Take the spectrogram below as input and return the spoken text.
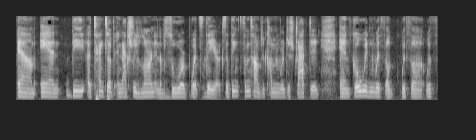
um, and be attentive and actually learn and absorb what's there. Because I think sometimes we come in, we're distracted, and go in with a with a with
